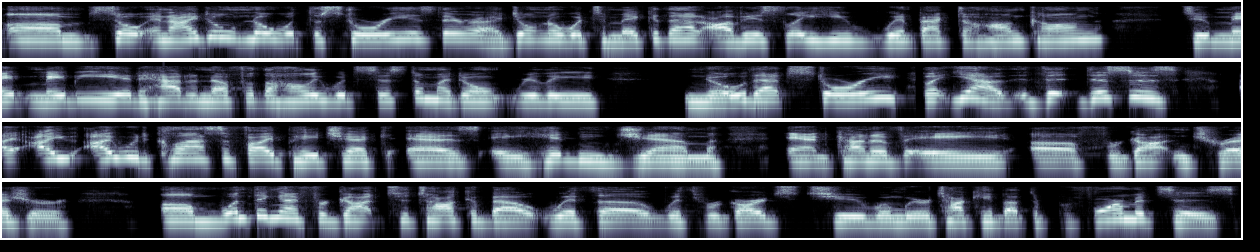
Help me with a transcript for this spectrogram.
Um. So, and I don't know what the story is there. I don't know what to make of that. Obviously, he went back to Hong Kong to may- maybe he had had enough of the Hollywood system. I don't really know that story, but yeah, th- this is I, I I would classify Paycheck as a hidden gem and kind of a uh, forgotten treasure. Um, one thing I forgot to talk about with uh with regards to when we were talking about the performances,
